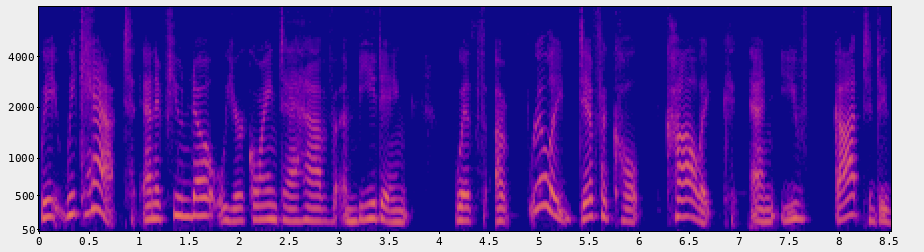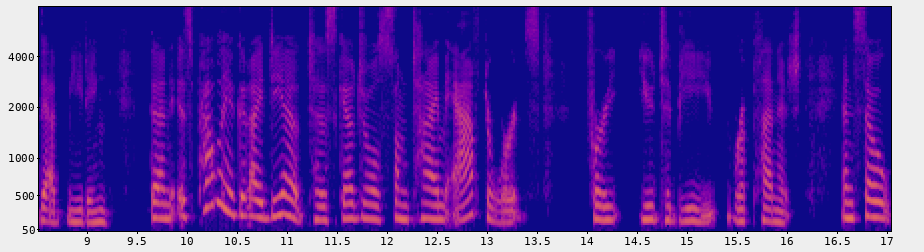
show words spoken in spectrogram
we, we can't. And if you know you're going to have a meeting with a really difficult colleague and you've got to do that meeting, then it's probably a good idea to schedule some time afterwards for you to be replenished. And so,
